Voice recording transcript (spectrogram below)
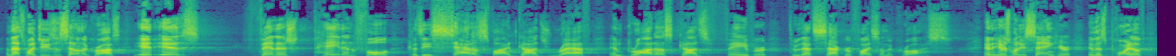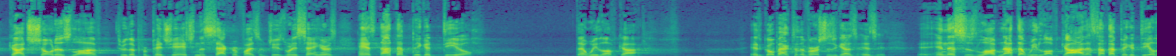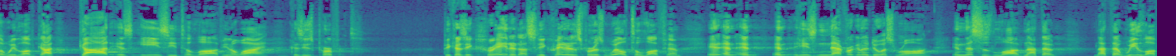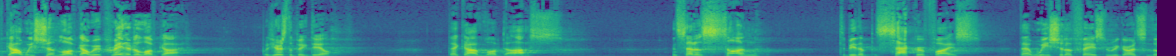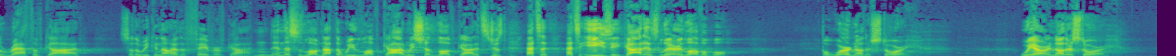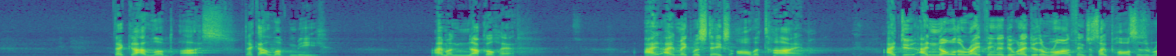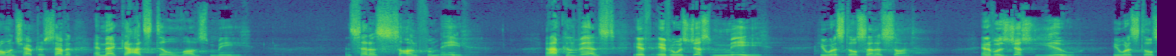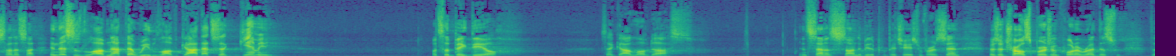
And that's why Jesus said on the cross, It is finished, paid in full, because he satisfied God's wrath and brought us God's favor through that sacrifice on the cross. And here's what he's saying here in this point of God showed his love through the propitiation, the sacrifice of Jesus. What he's saying here is hey, it's not that big a deal that we love God. It, go back to the verses again. Is, and this is love, not that we love God. That's not that big a deal that we love God. God is easy to love. You know why? Because he's perfect because He created us and He created us for His will to love Him. And, and, and He's never going to do us wrong. And this is love, not that, not that we love God. We should love God. We were created to love God. But here's the big deal that God loved us and sent His Son to be the sacrifice that we should have faced in regards to the wrath of God so that we can now have the favor of God. And, and, this is love, not that we love God. We should love God. It's just, that's, a, that's easy. God is very lovable. But we're another story. We are another story. That God loved us, that God loved me. I'm a knucklehead. I, I make mistakes all the time. I, do, I know the right thing to do and I do the wrong thing, just like Paul says in Romans chapter 7, and that God still loves me and sent a son for me. And I'm convinced if, if it was just me, he would have still sent a son. And if it was just you, he would have still sent a son. And this is love, not that we love God. That's a gimme. What's the big deal? It's that God loved us and sent his son to be the propitiation for his sin. There's a Charles Spurgeon quote I read this,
